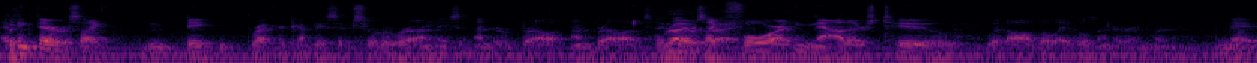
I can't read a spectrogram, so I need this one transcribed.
I think there was like big record companies that sort of were on these under umbrella, umbrellas. I think Right, there was like right. four. I think now there's two with all the labels under them, or maybe,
